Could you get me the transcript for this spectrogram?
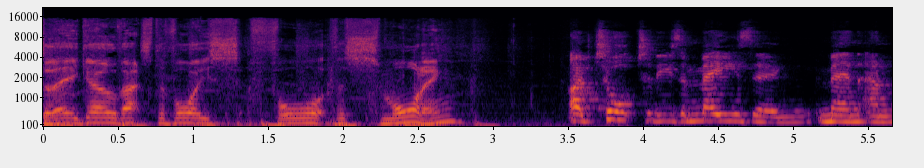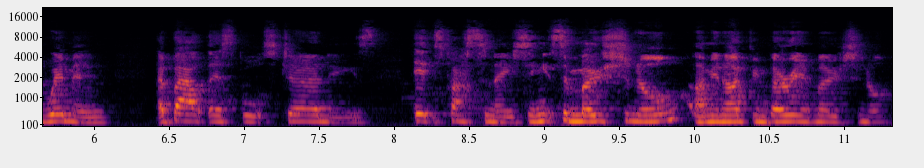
So there you go, that's the voice for this morning. I've talked to these amazing men and women about their sports journeys. It's fascinating. It's emotional. I mean, I've been very emotional.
